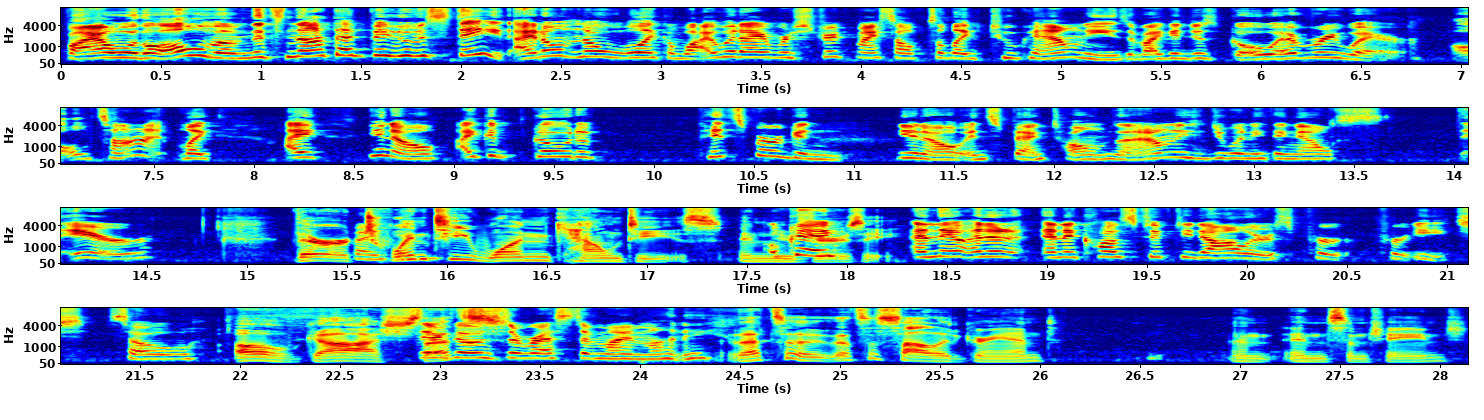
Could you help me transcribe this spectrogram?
file with all of them. It's not that big of a state. I don't know. Like, why would I restrict myself to like two counties if I could just go everywhere all the time? Like, I, you know, I could go to Pittsburgh and you know inspect homes, and I don't need to do anything else there. There are Thank you. 21 counties in New Okay. Jersey. And they and it, and it costs fifty dollars per per each. So Oh gosh, there goes the rest of my money. that's a that's a solid grand, and and some change,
